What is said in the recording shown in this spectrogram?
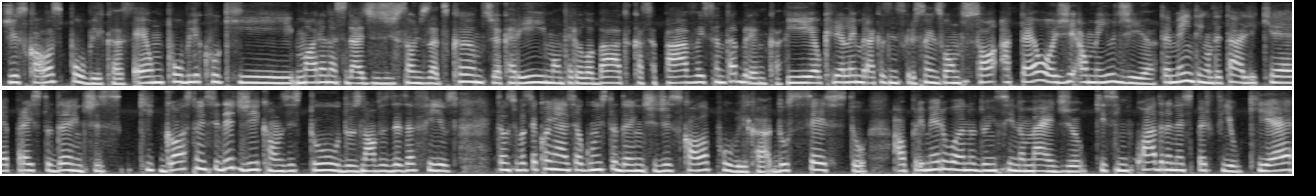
de escolas públicas. É um público que mora nas cidades de São José dos Campos, Jacareí, Monteiro Lobato, Caçapava e Santa Branca. E eu queria lembrar que as inscrições vão só até hoje ao meio-dia. Também tem um detalhe que é para estudantes que gostam e se dedicam aos estudos, novos desafios. Então, se você conhece algum estudante de escola pública do sexto ao primeiro ano do ensino médio que se enquadra nesse perfil, que é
